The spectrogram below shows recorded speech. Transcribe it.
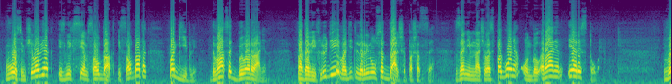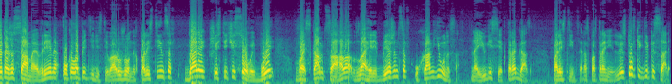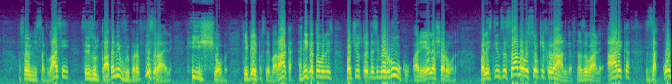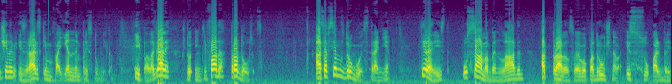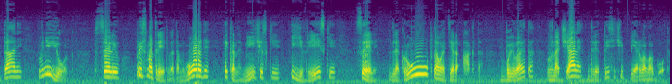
Восемь человек, из них семь солдат и солдаток, погибли, 20 было ранено. Подавив людей, водитель рынулся дальше по шоссе. За ним началась погоня, он был ранен и арестован. В это же самое время около 50 вооруженных палестинцев дали шестичасовый бой войскам Цагала в лагере беженцев у Хан-Юнеса на юге сектора Газа. Палестинцы распространили листовки, где писали о своем несогласии с результатами выборов в Израиле. Еще бы! Теперь после Барака они готовились почувствовать на себе руку Ариэля Шарона. Палестинцы самых высоких рангов называли Арика законченным израильским военным преступником и полагали, что интифада продолжится. А совсем в другой стране террорист Усама бен Ладен отправил своего подручного Иссу Аль-Британи в Нью-Йорк с целью присмотреть в этом городе экономические и еврейские цели для крупного теракта. Было это в начале 2001 года.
